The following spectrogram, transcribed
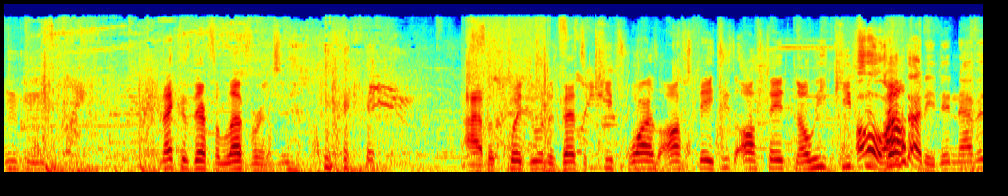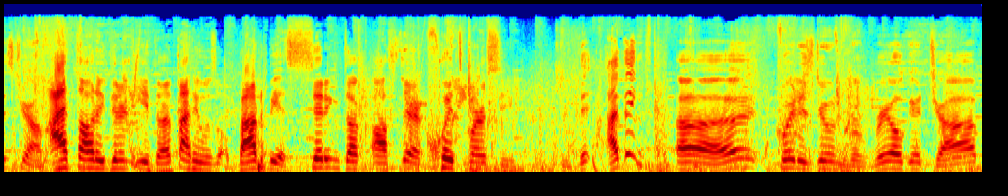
Mm-hmm. Neck is there for leverage. I have a quit doing his best to keep Suarez off stage. He's off stage. No, he keeps Oh, his jump. Oh, I thought he didn't have his jump. I thought he didn't either. I thought he was about to be a sitting duck off there. Quits mercy. I think uh, Quidd is doing a real good job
